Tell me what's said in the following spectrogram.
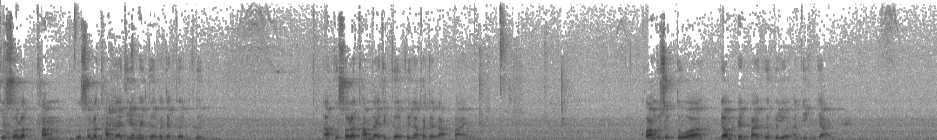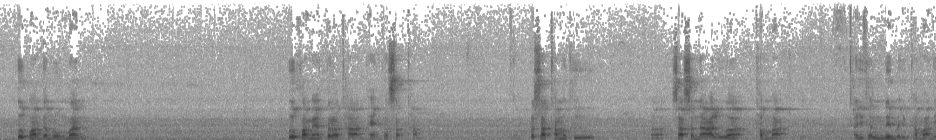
กุศลธรรมกุศลธรรมใดที่ยังไม่เกิดก็จะเกิดขึ้นอกุศลธรรมใดที่เกิดขึ้นแล้วก็จะดับไป ความรู้สึกตัวย่อมเป็นไปเพื่อประโยชน์อันยิ่งใหญ่ เพื่อความดำรงมั่น เพื่อความไม่อันตรธานแห่งพระสัตธรรมพระสัตธรรมก็คือศาสนาหรือว่าธรรมะ อันนี้ท่านเน้นมาถึงธรรมะใน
